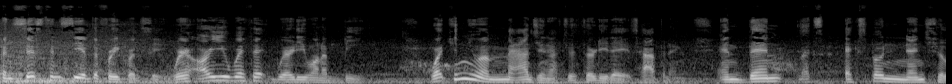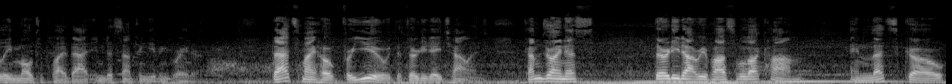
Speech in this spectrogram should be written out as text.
Consistency of the frequency. Where are you with it? Where do you want to be? What can you imagine after 30 days happening? And then let's exponentially multiply that into something even greater. That's my hope for you with the 30 day challenge. Come join us, 30.repossible.com and let's go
